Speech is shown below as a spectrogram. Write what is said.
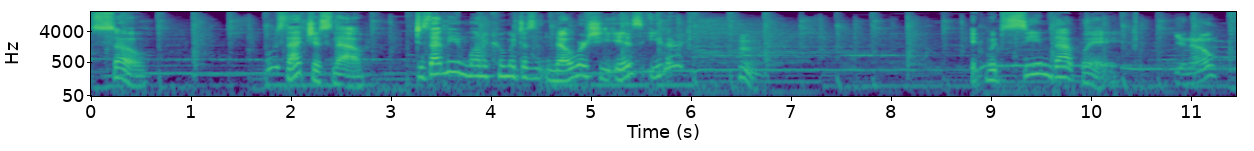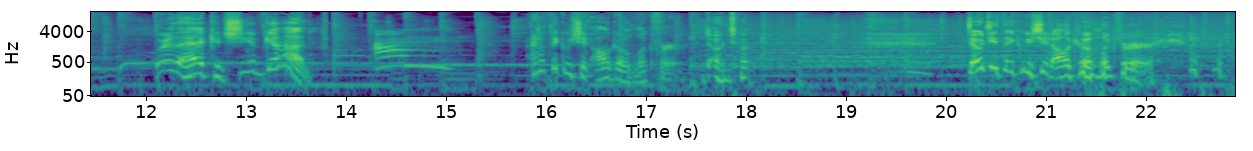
So, what was that just now? Does that mean Monokuma doesn't know where she is either? Hmm. It would seem that way. You know? Where the heck could she have gone? Um, I don't think we should all go look for her. Don't, don't, don't you think we should all go look for her?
